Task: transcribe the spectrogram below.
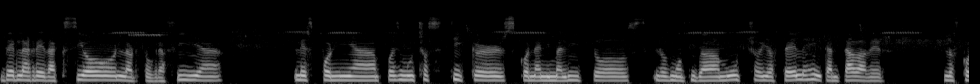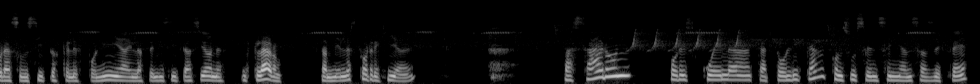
ver la redacción, la ortografía, les ponía pues muchos stickers con animalitos, los motivaba mucho y a ustedes les encantaba ver los corazoncitos que les ponía y las felicitaciones. Y claro, también les corregía. ¿eh? Pasaron por escuela católica con sus enseñanzas de fe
